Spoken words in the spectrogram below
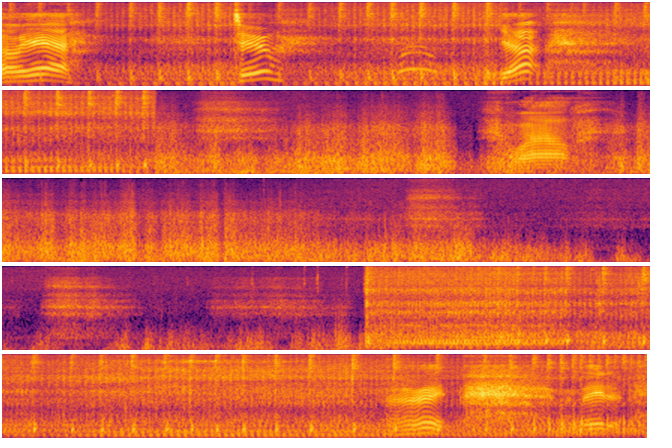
Oh yeah. Two? Yeah. Wow. All right, we made it.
